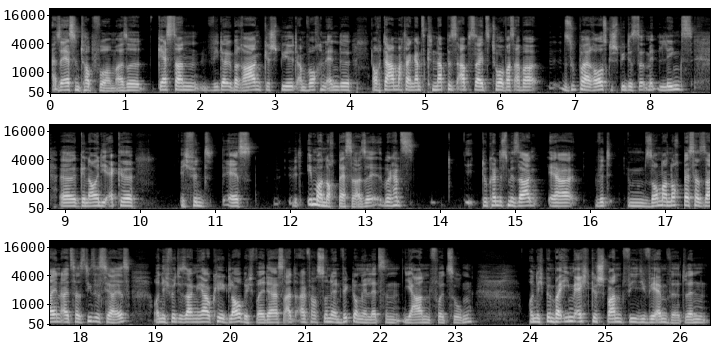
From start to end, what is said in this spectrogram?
Also er ist in Topform. Also gestern wieder überragend gespielt, am Wochenende. Auch da macht er ein ganz knappes Abseitstor, was aber super herausgespielt ist mit links äh, genau in die Ecke. Ich finde, er ist wird immer noch besser. Also du kannst, du könntest mir sagen, er wird im Sommer noch besser sein, als es dieses Jahr ist. Und ich würde dir sagen, ja, okay, glaube ich, weil der ist halt einfach so eine Entwicklung in den letzten Jahren vollzogen. Und ich bin bei ihm echt gespannt, wie die WM wird. Denn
